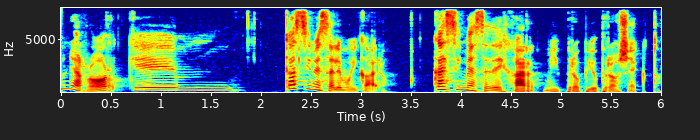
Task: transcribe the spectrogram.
un error que mm, casi me sale muy caro, casi me hace dejar mi propio proyecto.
